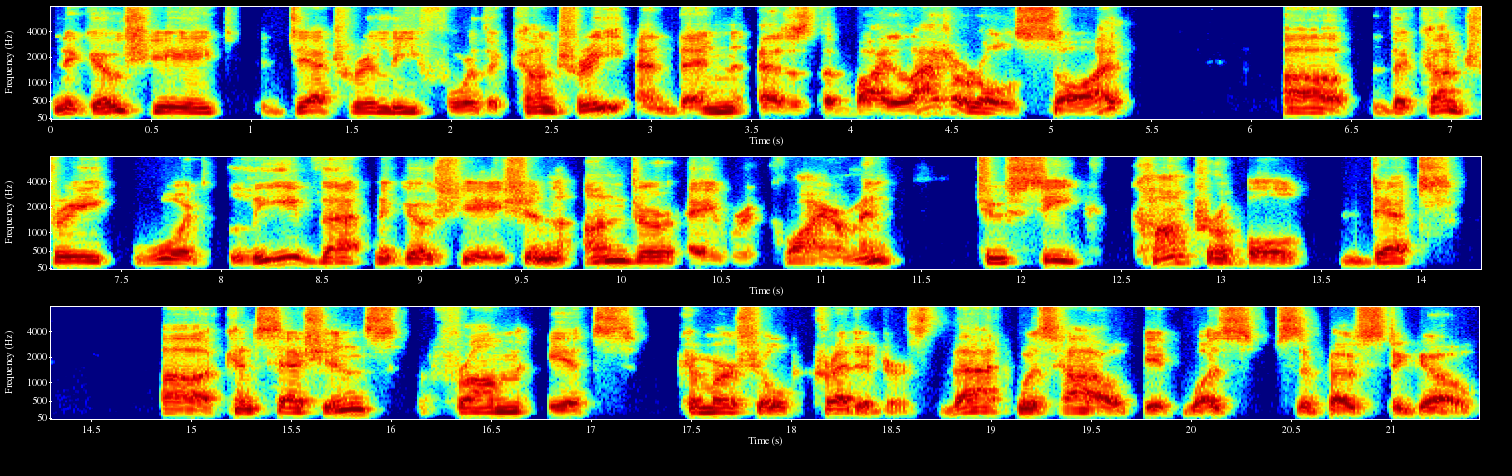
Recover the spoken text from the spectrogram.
negotiate debt relief for the country, and then, as the bilaterals saw it, uh, the country would leave that negotiation under a requirement to seek comparable debt uh, concessions from its commercial creditors. That was how it was supposed to go.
